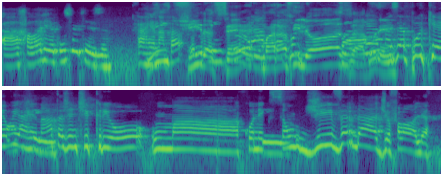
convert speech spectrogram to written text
Ah, falaria, com certeza. A Renata... Mentira, sério, maravilhosa. É, mas é porque eu e a. Renata, a gente criou uma conexão de verdade. Eu falo, olha,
